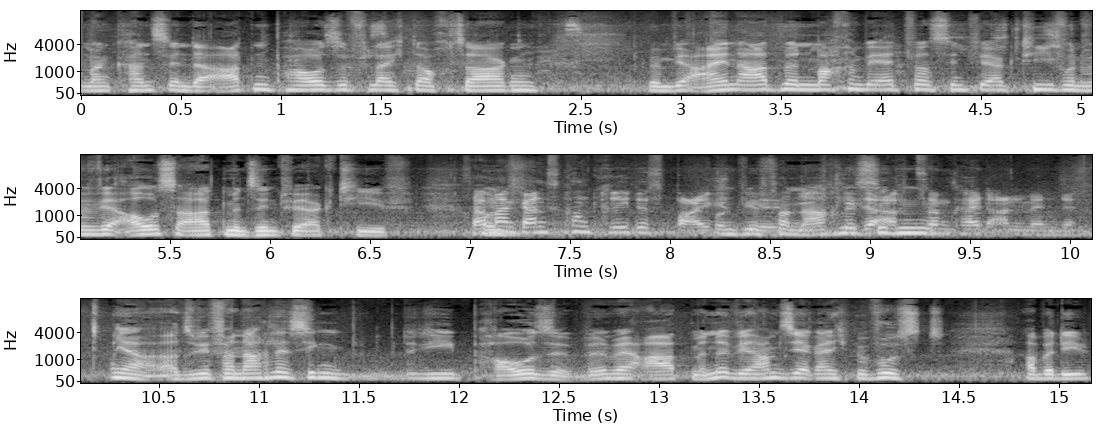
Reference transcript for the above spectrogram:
Man kann es in der Atempause vielleicht auch sagen Wenn wir einatmen, machen wir etwas, sind wir aktiv und wenn wir ausatmen, sind wir aktiv. Sag mal ein ganz konkretes Beispiel, und wir wie ich vernachlässigen- diese Achtsamkeit anwende. Ja, also wir vernachlässigen die Pause, wenn wir atmen. Ne? Wir haben sie ja gar nicht bewusst. Aber die,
